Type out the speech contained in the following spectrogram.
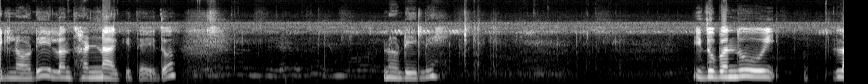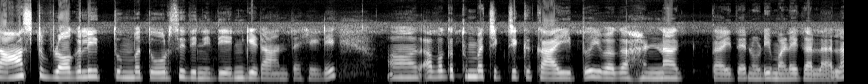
ಇಲ್ಲಿ ನೋಡಿ ಇಲ್ಲೊಂದು ಹಣ್ಣಾಗಿದೆ ಇದು. ನೋಡಿ ಇಲ್ಲಿ. ಇದು ಬಂದು ಲಾಸ್ಟ್ ವ್ಲಾಗಲ್ಲಿ ತುಂಬ ತೋರಿಸಿದ್ದೀನಿ ಇದೇನು ಗಿಡ ಅಂತ ಹೇಳಿ. ಆವಾಗ ತುಂಬ ಚಿಕ್ಕ ಚಿಕ್ಕ ಕಾಯಿ ಇತ್ತು, ಇವಾಗ ಹಣ್ಣಾಗ್ತಾ ಇದೆ ನೋಡಿ, ಮಳೆಗಾಲ ಅಲ್ಲ.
